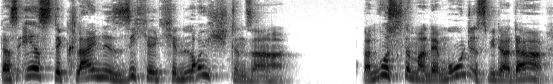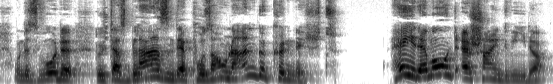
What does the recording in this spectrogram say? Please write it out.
das erste kleine Sichelchen leuchten sah, dann wusste man, der Mond ist wieder da und es wurde durch das Blasen der Posaune angekündigt. Hey, der Mond erscheint wieder.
